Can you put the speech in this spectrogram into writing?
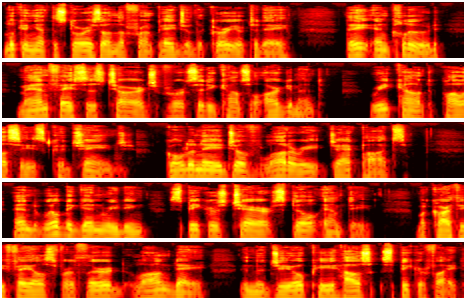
Looking at the stories on the front page of the Courier today, they include Man faces charge for city council argument, recount policies could change, golden age of lottery jackpots, and we'll begin reading Speaker's Chair Still Empty. McCarthy fails for third long day in the GOP House Speaker fight.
